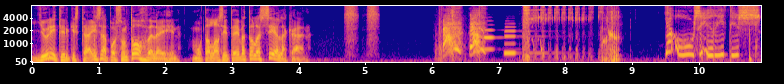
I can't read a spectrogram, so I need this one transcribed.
Jyri tirkistää isäpossun tohveleihin, mutta lasit eivät ole sielläkään. ja uusi yritys.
